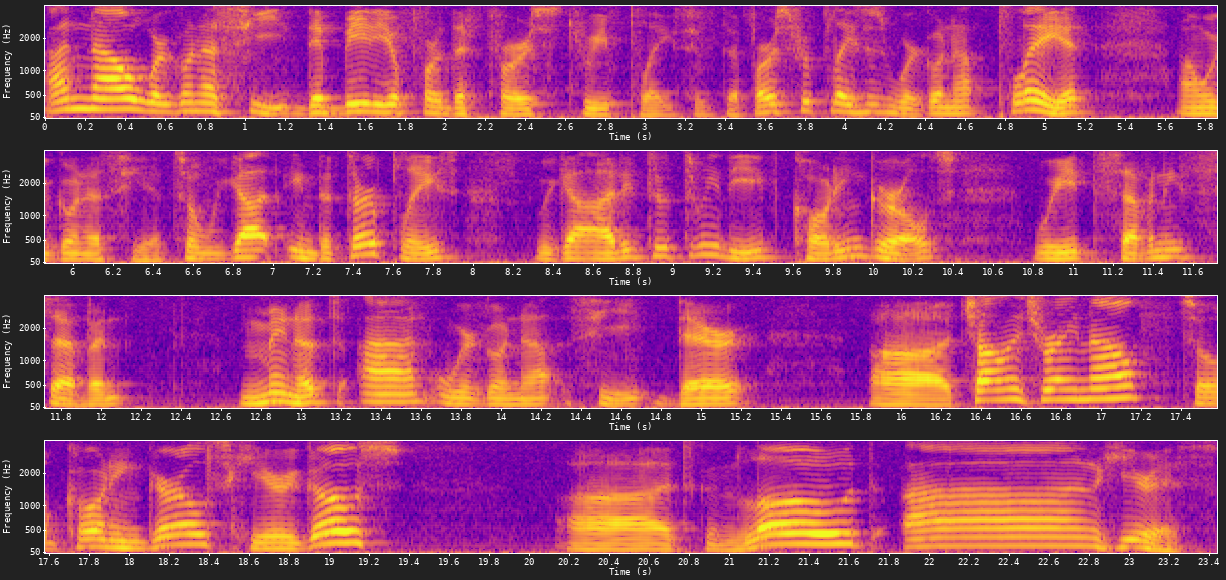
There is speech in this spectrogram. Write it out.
And now we're to see the video for the first three places. The first three places, we're to play it and we're to see it. So we got in the third place, we got Attitude 3D Coding Girls with 77 minutes and we're to see their uh, challenge right now. So Coding Girls, here it goes. Uh, it's to load and here it is.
